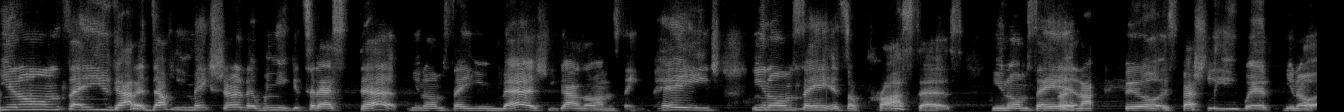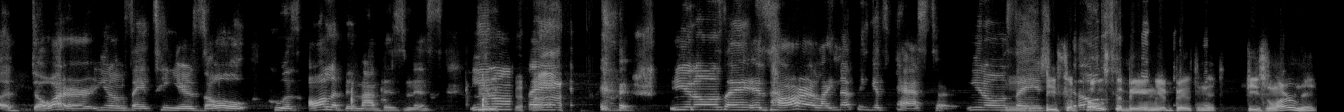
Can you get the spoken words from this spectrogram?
You know what I'm saying? You gotta definitely make sure that when you get to that step, you know what I'm saying, you mesh, you guys are on the same page. You know what I'm saying? It's a process. You know what I'm saying? Right. And I feel especially with, you know, a daughter, you know what I'm saying, 10 years old, who is all up in my business. You know what I'm saying? you know what I'm saying? It's hard. Like nothing gets past her. You know what I'm Mm. saying? She's She knows- supposed to be in your business. She's learning.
